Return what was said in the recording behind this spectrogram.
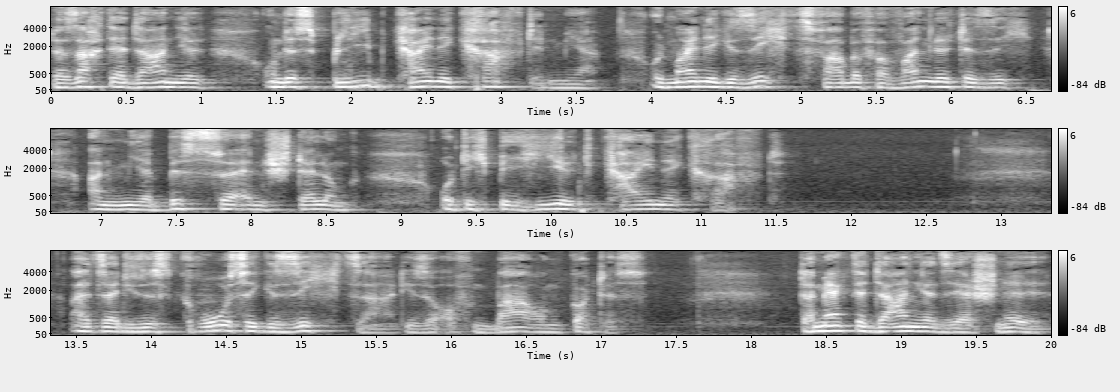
Da sagt der Daniel, und es blieb keine Kraft in mir, und meine Gesichtsfarbe verwandelte sich an mir bis zur Entstellung, und ich behielt keine Kraft. Als er dieses große Gesicht sah, diese Offenbarung Gottes, da merkte Daniel sehr schnell,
